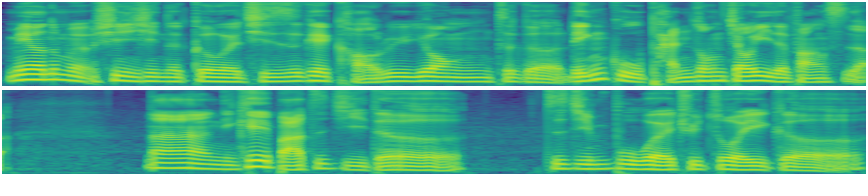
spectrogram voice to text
没有那么有信心的各位，其实可以考虑用这个零股盘中交易的方式啊。那你可以把自己的资金部位去做一个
